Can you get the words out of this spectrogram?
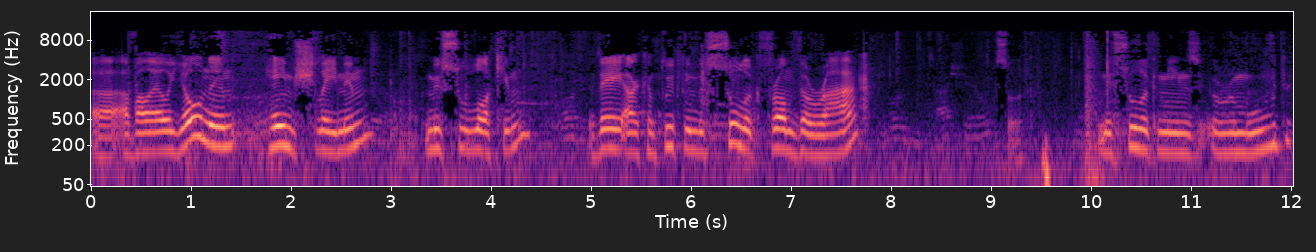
uh, aval yonim heim shleimim misulokim. They are completely misuluk from the ra. So, Misuluk means removed,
